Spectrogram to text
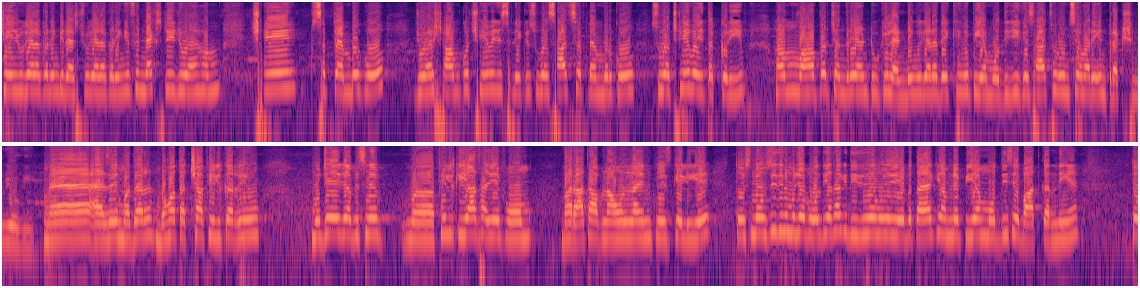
चेंज वगैरह करेंगे रेस्ट वगैरह करेंगे। फिर नेक्स्ट डे जो है हम छः सितंबर को जो है शाम को छः बजे से लेकर सुबह सात सितंबर को सुबह छः बजे तक करीब हम वहाँ पर चंद्रयान टू की लैंडिंग वगैरह देखेंगे। पीएम मोदी जी के साथ और उनसे हमारी इंटरेक्शन भी होगी। मैं एज ए मदर बहुत अच्छा फील कर रही हूँ। मुझे जब इसमें फिल किया था ये फॉर्म भरा था अपना ऑनलाइन क्विज के लिए तो इसने उसी दिन मुझे बोल दिया था कि दीदी ने मुझे ये बताया कि हमने पीएम मोदी से बात करनी है। तो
